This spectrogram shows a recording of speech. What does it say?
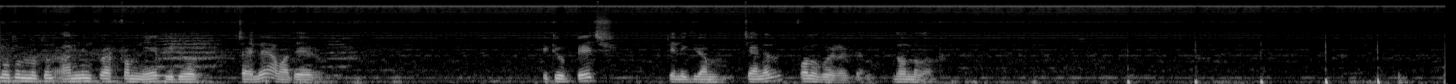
নতুন নতুন আর্নিং প্ল্যাটফর্ম নিয়ে ভিডিও চাইলে আমাদের YouTube page Telegram channel follow করে রাখবেন। ধন্যবাদ।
